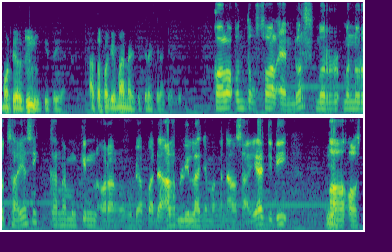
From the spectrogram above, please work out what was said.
model dulu gitu ya? Atau bagaimana itu kira-kira Kevin? Kalau untuk soal endorse, menurut saya sih karena mungkin orang udah pada alhamdulillahnya mengenal saya, jadi yeah. uh, also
